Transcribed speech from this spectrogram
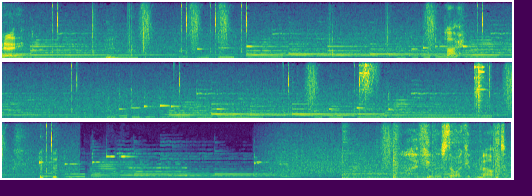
Hey. Hmm? Hi. I feel as though I could melt.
